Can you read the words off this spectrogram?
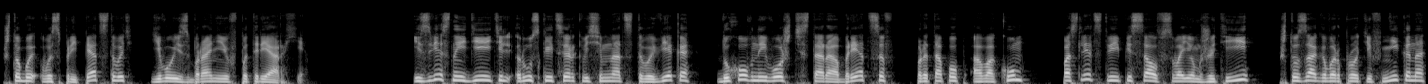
чтобы воспрепятствовать его избранию в патриархе. Известный деятель русской церкви XVII века, духовный вождь старообрядцев, протопоп Авакум, впоследствии писал в своем житии, что заговор против Никона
